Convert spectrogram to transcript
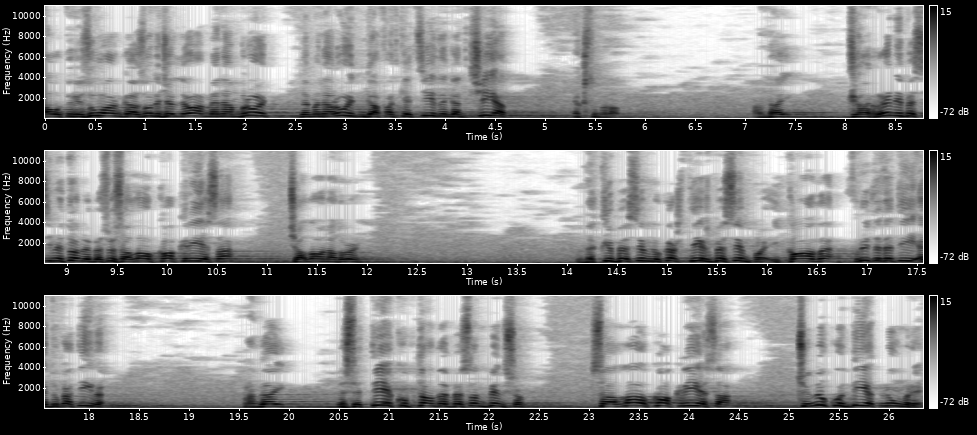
autorizuar nga Zoti xhelle ue ala me na mbrojt dhe me na rujt nga fatkeqësi dhe nga të këqijat e kështu me radhë. Andaj, kjo rrënjë e besimit tonë me besu se Allahu ka krijesa që Allahun e adhurojnë. Dhe ky besim nuk është thjesht besim, po i ka dhe frytet e tij edukative. Prandaj, nëse ti e kupton dhe beson bindshëm se Allahu ka krijesa që nuk u dihet numri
